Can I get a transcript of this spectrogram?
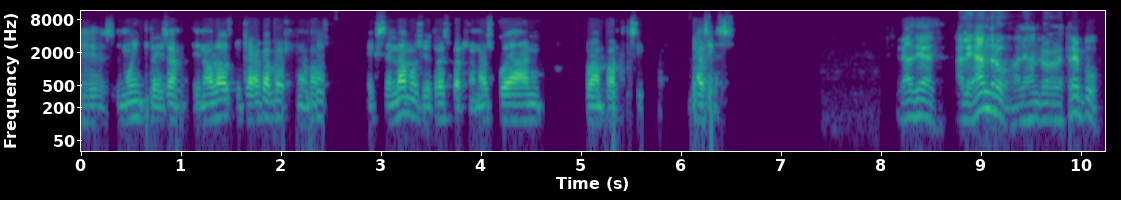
es, muy interesante. No lo voy a explicar acá para que no nos extendamos y otras personas puedan, puedan participar. Gracias. Gracias. Alejandro, Alejandro Restrepo.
